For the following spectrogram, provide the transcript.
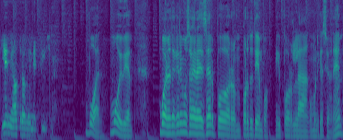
tiene otro beneficio. Bueno, muy bien. Bueno, te queremos agradecer por, por tu tiempo y por la comunicación. ¿eh?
